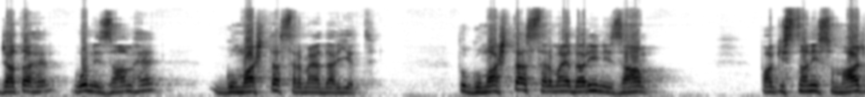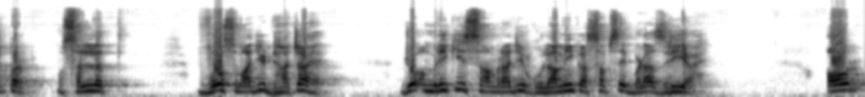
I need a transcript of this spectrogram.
जाता है, वो निज़ाम है गुमाश्ता सरमायादारियत। तो गुमाश्ता सरमादारी निज़ाम पाकिस्तानी समाज पर मुसलत, वो समाजी ढांचा है जो अमरीकी साम्राज्य ग़ुलामी का सबसे बड़ा ज़रिया है। और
